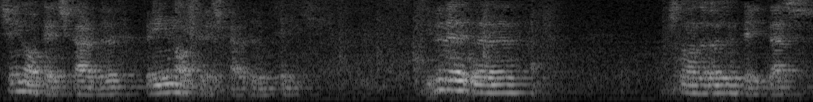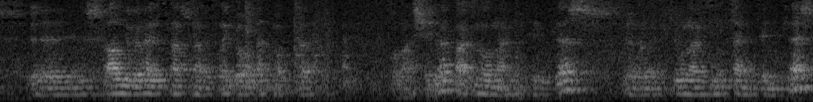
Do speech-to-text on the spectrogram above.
şeyin ortaya çıkardığı, beynin ortaya çıkardığı nitelik gibi ve e, işte ona da öz nitelikler, e, algı ve halüsinasyon arasındaki ortak nokta olan şeyler, farkında olmayan nitelikler, e, ki bunlar zihinsel nitelikler.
